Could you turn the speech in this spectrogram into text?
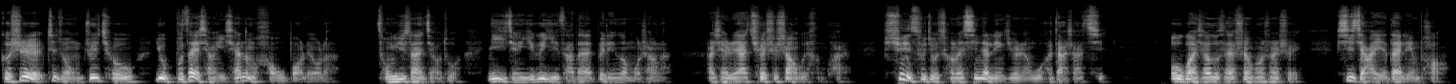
可是这种追求又不再像以前那么毫无保留了。从预算角度，你已经一个亿砸在贝林厄姆上了，而且人家确实上位很快，迅速就成了新的领军人物和大杀器。欧冠小组赛顺风顺水，西甲也带领跑，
